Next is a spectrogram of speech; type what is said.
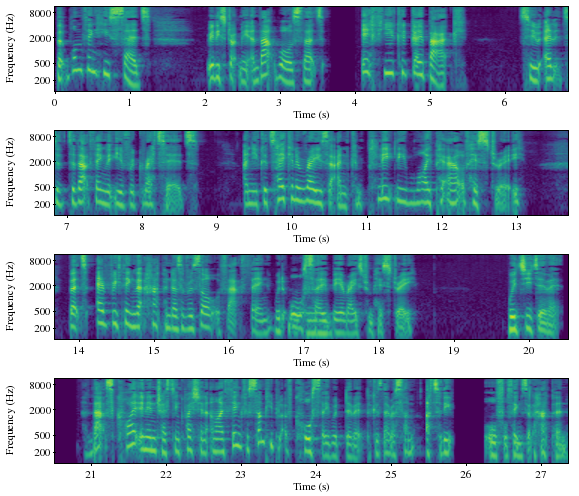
but one thing he said really struck me, and that was that if you could go back to, to, to that thing that you've regretted, and you could take an eraser and completely wipe it out of history, but everything that happened as a result of that thing would also mm-hmm. be erased from history. Would you do it? And that's quite an interesting question. And I think for some people, of course, they would do it because there are some utterly awful things that happen.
